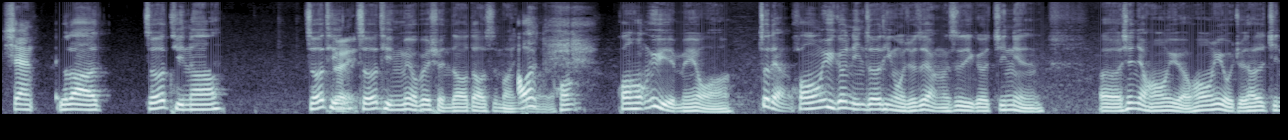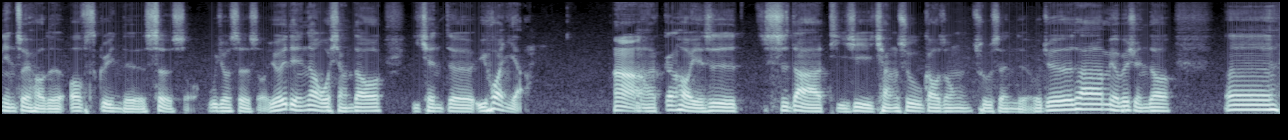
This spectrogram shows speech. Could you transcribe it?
先有啦，泽廷啊，泽廷，泽廷没有被选到，倒是蛮意外的。黄黄鸿玉也没有啊。这两黄宏玉跟林哲廷，我觉得这两个是一个今年，呃，先讲黄宏玉啊。黄宏玉，我觉得他是今年最好的 off screen 的射手，无球射手，有一点让我想到以前的余焕雅啊，刚好也是师大体系强数高中出身的。我觉得他没有被选到，嗯、呃，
